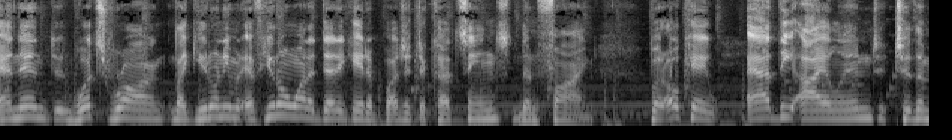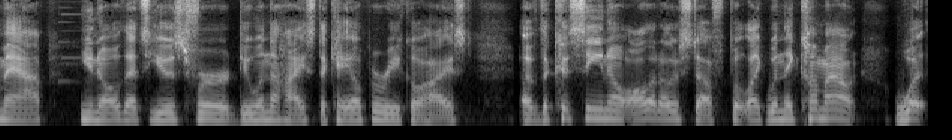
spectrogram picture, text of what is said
and then what's wrong? Like you don't even if you don't want to dedicate a budget to cutscenes, then fine, but okay, add the island to the map. You know that's used for doing the heist, the Cayo Perico heist, of the casino, all that other stuff. But like when they come out, what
